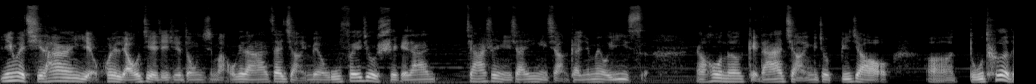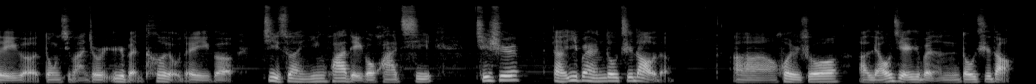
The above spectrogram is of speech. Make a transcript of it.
因为其他人也会了解这些东西嘛，我给大家再讲一遍，无非就是给大家加深一下印象，感觉没有意思。然后呢，给大家讲一个就比较。呃，独特的一个东西吧，就是日本特有的一个计算樱花的一个花期。其实，呃，一般人都知道的，啊，或者说啊，了解日本人都知道。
